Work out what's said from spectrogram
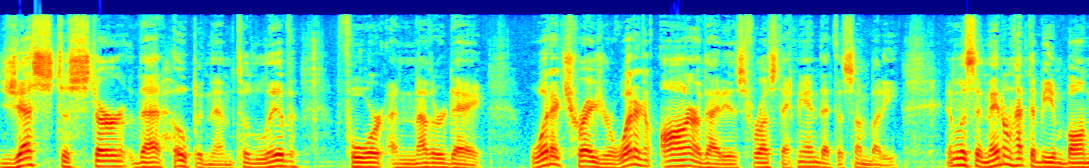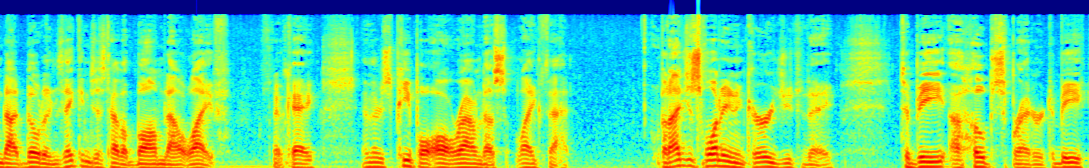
Just to stir that hope in them to live for another day. What a treasure, what an honor that is for us to hand that to somebody. And listen, they don't have to be in bombed out buildings, they can just have a bombed out life. Okay? And there's people all around us like that. But I just want to encourage you today to be a hope spreader, to be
